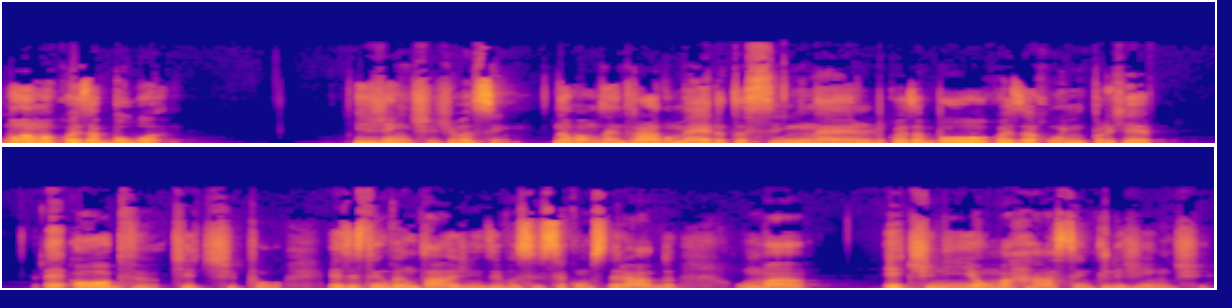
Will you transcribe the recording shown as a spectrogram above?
não é uma coisa boa? E, gente, tipo assim, não vamos entrar no mérito, assim, né, de coisa boa, coisa ruim, porque é óbvio que, tipo, existem vantagens em você ser considerado uma etnia, uma raça inteligente.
